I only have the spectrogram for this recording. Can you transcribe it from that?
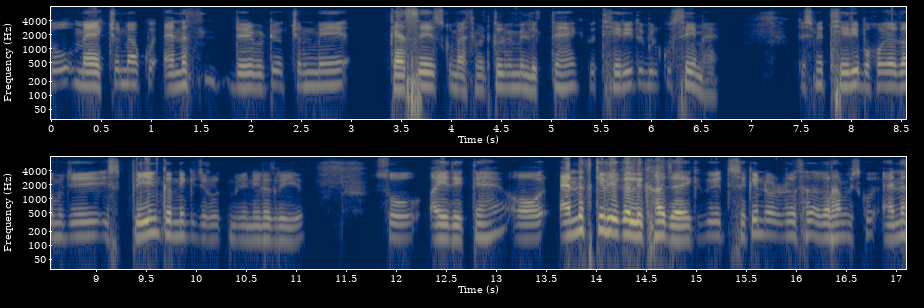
तो मैं एक्चुअल में आपको एन एस डेरिवेटिव एक्चुअल में कैसे इसको मैथमेटिकल वे में लिखते हैं, क्योंकि थेरी तो बिल्कुल सेम है। तो इसमें थेरी बहुत ज़्यादा मुझे एक्सप्लेन करने की ज़रूरत मुझे नहीं लग रही है। सो so, आइए देखते हैं। और एन के लिए अगर लिखा जाए क्योंकि सेकेंड ऑर्डर था अगर हम इसको एन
